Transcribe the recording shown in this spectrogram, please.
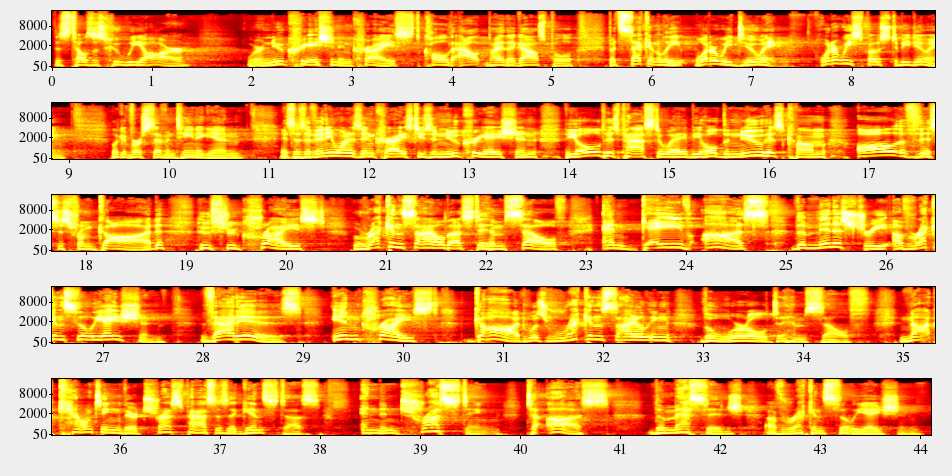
This tells us who we are. We're a new creation in Christ, called out by the gospel. But secondly, what are we doing? What are we supposed to be doing? Look at verse 17 again. It says, If anyone is in Christ, he's a new creation. The old has passed away. Behold, the new has come. All of this is from God, who through Christ reconciled us to himself and gave us the ministry of reconciliation. That is, in Christ, God was reconciling the world to himself, not counting their trespasses against us and entrusting to us the message of reconciliation.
